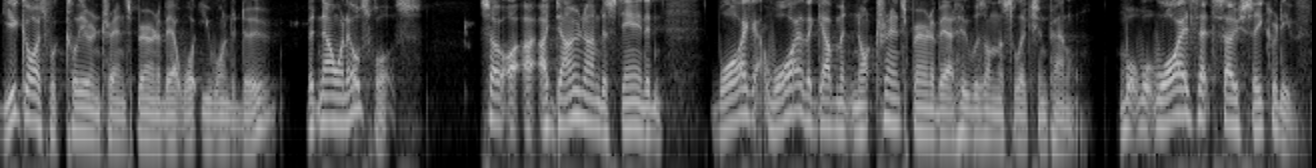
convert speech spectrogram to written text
you guys were clear and transparent about what you wanted to do, but no one else was. So I, I don't understand. And why why are the government not transparent about who was on the selection panel? Why is that so secretive?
